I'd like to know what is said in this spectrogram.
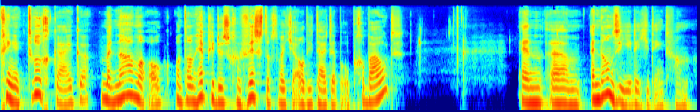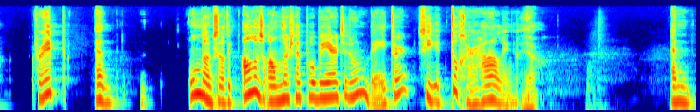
ging ik terugkijken, met name ook, want dan heb je dus gevestigd wat je al die tijd hebt opgebouwd. En, ehm, en dan zie je dat je denkt van, verhip, en ondanks dat ik alles anders heb proberen te doen, beter, zie ik toch herhalingen. Ja. En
